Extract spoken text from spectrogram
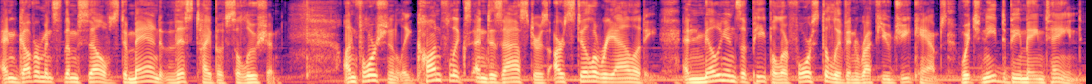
and governments themselves demand this type of solution. Unfortunately, conflicts and disasters are still a reality, and millions of people are forced to live in refugee camps, which need to be maintained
